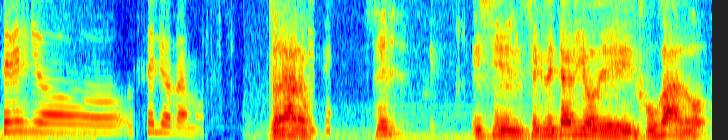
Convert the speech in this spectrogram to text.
Celio, Celio Ramos. Claro, es el secretario del juzgado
